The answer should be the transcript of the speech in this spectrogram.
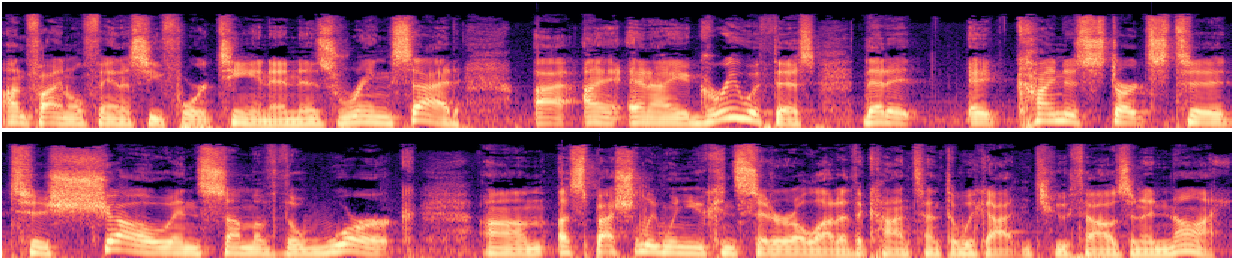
on final fantasy 14 and as ring said I, I and i agree with this that it it kind of starts to to show in some of the work, um, especially when you consider a lot of the content that we got in 2009.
